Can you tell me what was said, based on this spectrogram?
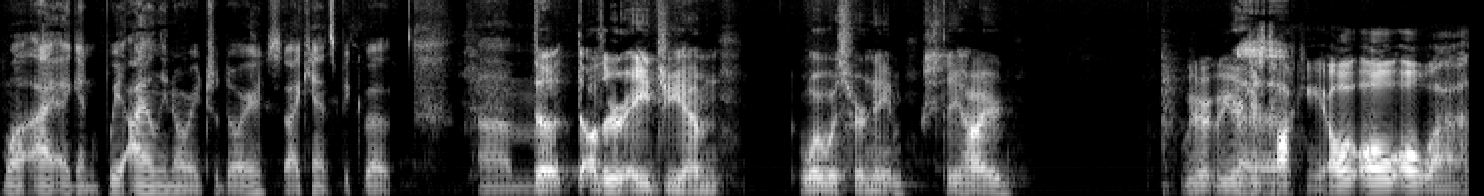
well, I again, we I only know Rachel Doerrie, so I can't speak about. Um, The the other AGM, what was her name? They hired. We were, we were just Uh, talking. Oh, oh, oh! Uh,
